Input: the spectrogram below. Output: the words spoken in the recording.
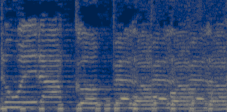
do it a cappella.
